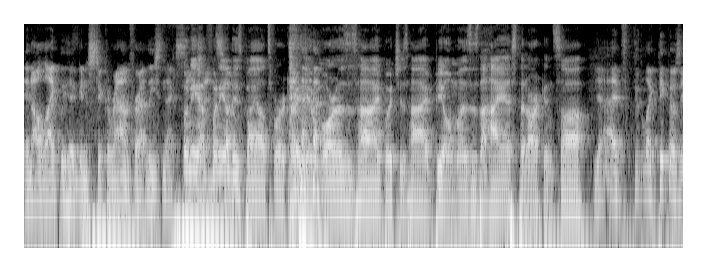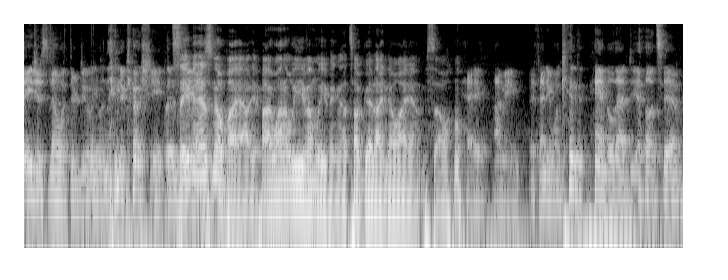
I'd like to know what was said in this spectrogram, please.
in all likelihood going to stick around for at least next funny season. how funny how these buyouts work, right? You have Mora's is high, Butch is high, Bielema's is the highest at Arkansas, Yeah, it's like think those agents know what they're doing when they negotiate but those. Saban deals. has no buyout. If I want to leave, I'm leaving. That's how good I know I am. So. Hey, I mean, if anyone can handle that deal, it's him.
